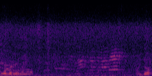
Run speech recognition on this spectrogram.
Ini boleh mana? Untuk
